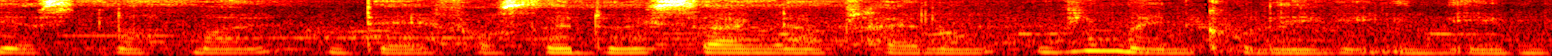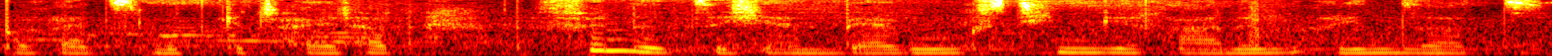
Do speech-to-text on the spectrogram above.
Hier ist nochmal Dave aus der Durchsagenabteilung. Wie mein Kollege Ihnen eben bereits mitgeteilt hat, befindet sich ein Bergungsteam gerade im Einsatz.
